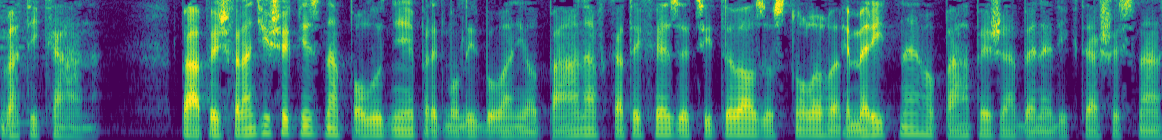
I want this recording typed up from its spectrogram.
Vatikán. Pápež František dnes na poludne pred modlitbou Aniel pána v katechéze citoval zosnulého emeritného pápeža Benedikta XVI.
